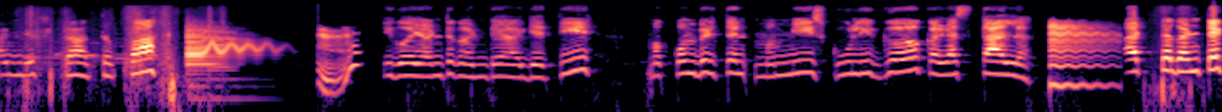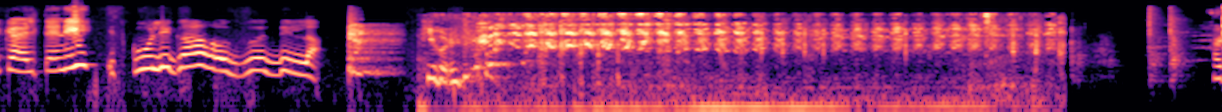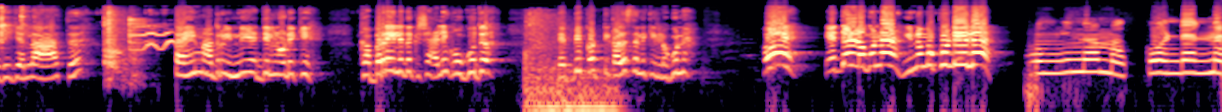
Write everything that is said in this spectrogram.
Time ಇಷ್ಟ ಆತಪ್ಪ ಈಗ ಎಂಟು ಗಂಟೆ ಆಗೈತಿ. ಮಕ್ಕೊಂಡ್ಬಿಡ್ತೇನೆ ಮಮ್ಮಿ ಸ್ಕೂಲಿಗೆ ಕಳಿಸ್ತಾಳ ಹತ್ತು ಗಂಟೆ ಕೇಳ್ತೇನಿ. ಸ್ಕೂಲಿಗೆ ಹೋಗೋದಿಲ್ಲ. ಅಡಿಗೆಲ್ಲ ಆತ. ಟೈಮ್ ಆದ್ರೂ ಇನ್ನೂ ಎದ್ದಿಲ್ಲ ನೋಡಿಕಿ. ಖಬರೇ ಇಲ್ಲದಕ್ಕೆ ಶಾಲೆಗೆ ಹೋಗೋದು. ಡೆಬ್ಬಿ ಕಟ್ಟಿ ಕಳಿಸ್ತಾನಕಿ ಲಗುನ. ಓಯ್ ಎದ್ದೇಳ ಲಗುನ ಇನ್ನು ಮಕ್ಕೊಂಡೇ ಇಲ್ಲ. ಮಮ್ಮಿನ ಮಕ್ಕೊಂಡನ್ನ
